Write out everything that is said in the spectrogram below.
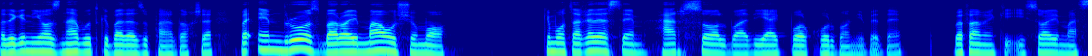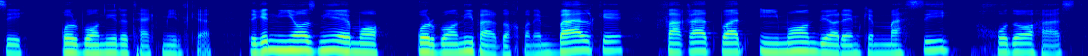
و دیگه نیاز نبود که بعد از او پرداخت شه. و امروز برای ما و شما که معتقد هستیم هر سال باید یک بار قربانی بده بفهمیم که عیسی مسیح قربانی رو تکمیل کرد. دیگه نیاز نیه ما قربانی پرداخت کنیم بلکه فقط باید ایمان بیاریم که مسیح خدا هست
